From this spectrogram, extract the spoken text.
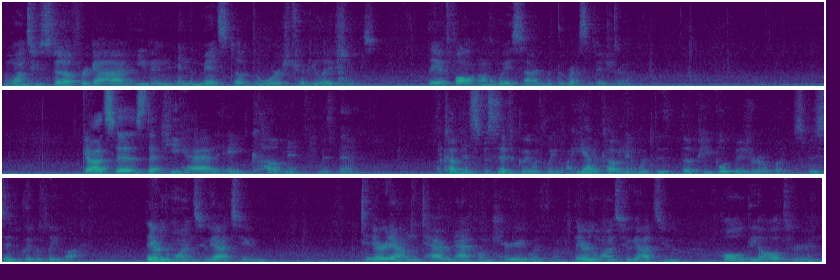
ones who stood up for God, even in the midst of the worst tribulations, they have fallen on the wayside with the rest of Israel. God says that He had a covenant with them, a covenant specifically with Levi. He had a covenant with the, the people of Israel, but specifically with Levi. They were the ones who got to tear down the tabernacle and carry it with them. They were the ones who got to hold the altar and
